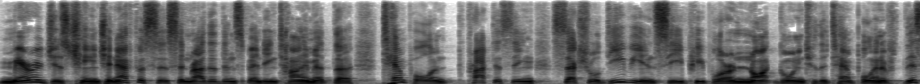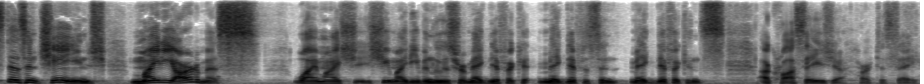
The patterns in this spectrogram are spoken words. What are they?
marriages change in Ephesus. And rather than spending time at the temple and practicing sexual deviancy, people are not going to the temple. And if this doesn't change, mighty Artemis why might she, might even lose her magnificent, magnificent magnificence across Asia. Hard to say.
